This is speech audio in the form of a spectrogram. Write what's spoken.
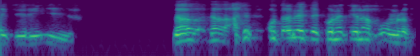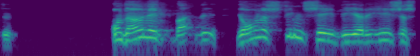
uit hierdie uur. Nou nou onthou net ek kon dit enige oomblik doen. Onthou net Johannes 10 sê die Here Jesus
